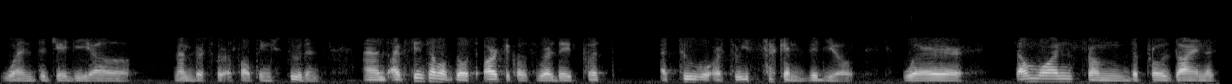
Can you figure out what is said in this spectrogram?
when the JDL members were assaulting students. And I've seen some of those articles where they put a two or three second video where someone from the pro Zionist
